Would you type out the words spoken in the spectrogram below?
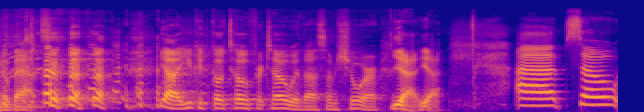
no bats. Yeah, you could go toe for toe with us, I'm sure. yeah, yeah. Uh, so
